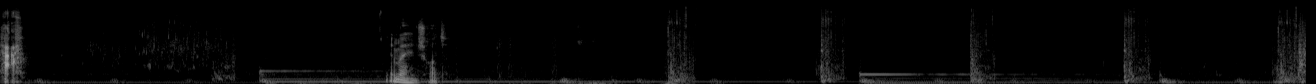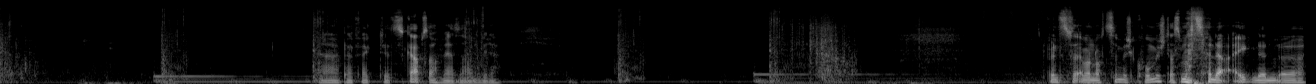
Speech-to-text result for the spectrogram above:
Ha! Immerhin Schrott. Jetzt gab es auch mehr Samen wieder. Ich finde es zwar immer noch ziemlich komisch, dass man seine eigenen äh,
